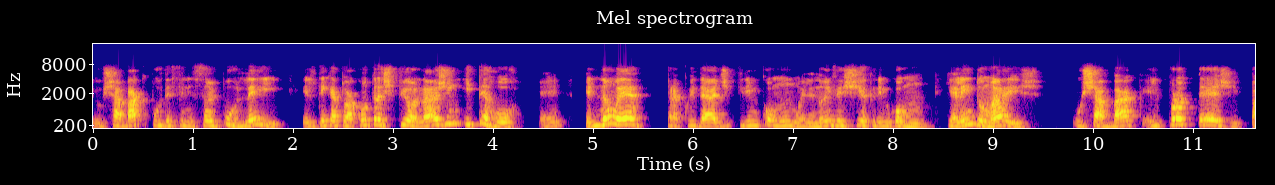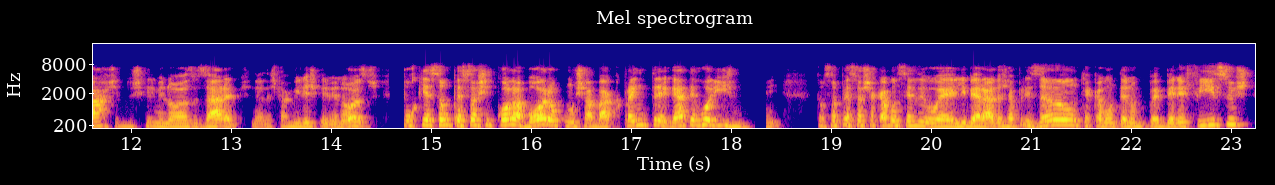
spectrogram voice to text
O Shabak, por definição e por lei, ele tem que atuar contra espionagem e terror. Né? Ele não é para cuidar de crime comum, ele não investiga crime comum. E, além do mais, o Shabak ele protege parte dos criminosos árabes, né, das famílias criminosas, porque são pessoas que colaboram com o Shabak para entregar terrorismo. Né? Então são pessoas que acabam sendo é, liberadas da prisão, que acabam tendo benefícios,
